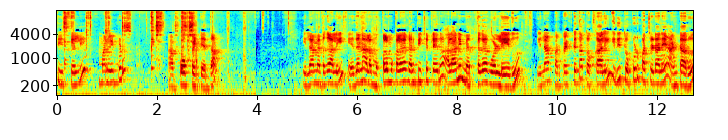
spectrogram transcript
తీసుకెళ్ళి మనం ఇప్పుడు పోపు పెట్టేద్దాం. ఇలా మెతగాలి. ఏదైనా అలా ముక్కలు ముక్కలుగా కనిపించట్లేదు. అలానే మెత్తగా కూడా లేదు. ఇలా పర్ఫెక్ట్గా తొక్కాలి. ఇది తొక్కుడు పచ్చడి అనే అంటారు.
